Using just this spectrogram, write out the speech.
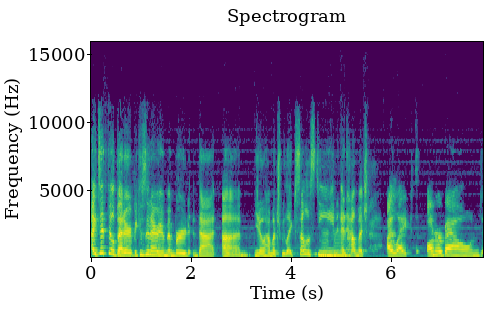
I did feel better because then I remembered that, um, you know, how much we liked Celestine mm-hmm. and how much I liked Honor Bound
